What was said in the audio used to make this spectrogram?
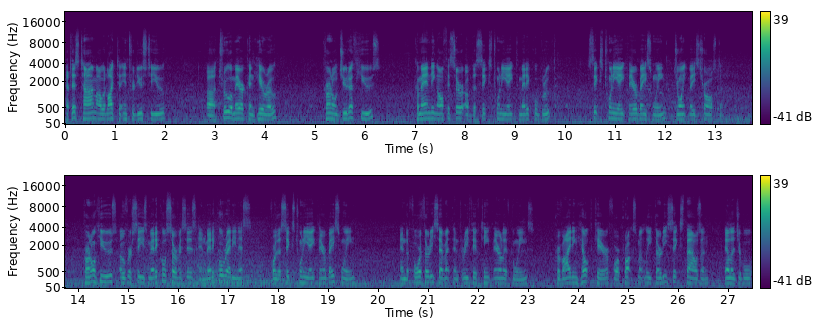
At this time, I would like to introduce to you a true American hero, Colonel Judith Hughes, commanding officer of the 628th Medical Group, 628th Air Base Wing, Joint Base Charleston. Colonel Hughes oversees medical services and medical readiness for the 628th Air Base Wing and the 437th and 315th Airlift Wings, providing health care for approximately 36,000 eligible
